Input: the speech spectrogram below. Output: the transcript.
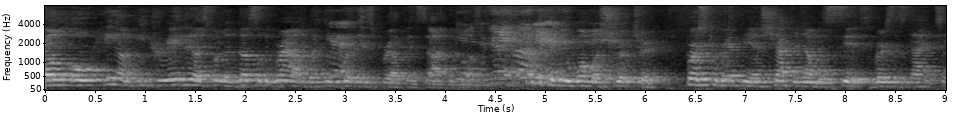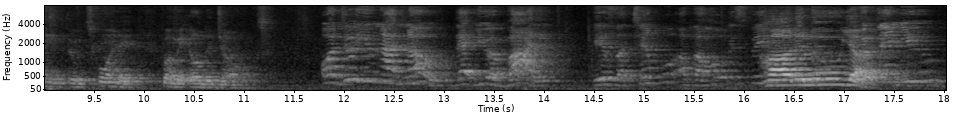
Elohim. He created us from the dust of the ground, but he Yes. put his breath inside of us. Yes. Let me give you one more scripture. 1 Corinthians chapter number 6, verses 19 through 20 from the Elder Jones. Or do you not know that your body is a temple of the Holy Spirit Hallelujah. within you,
